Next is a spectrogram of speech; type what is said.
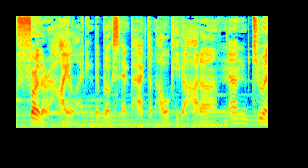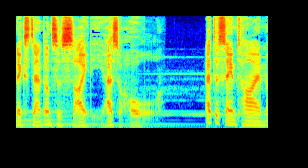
further highlighting the book's impact on Aokigahara and to an extent on society as a whole. At the same time,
